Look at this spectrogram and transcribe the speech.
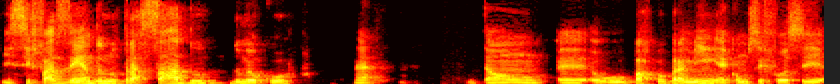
e se fazendo no traçado do meu corpo né? Então é, o parkour para mim é como se fosse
